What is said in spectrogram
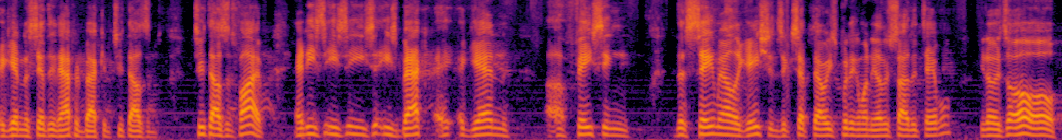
again. The same thing happened back in 2000, 2005, and he's he's he's, he's back again, uh, facing the same allegations, except now he's putting them on the other side of the table. You know, it's oh,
